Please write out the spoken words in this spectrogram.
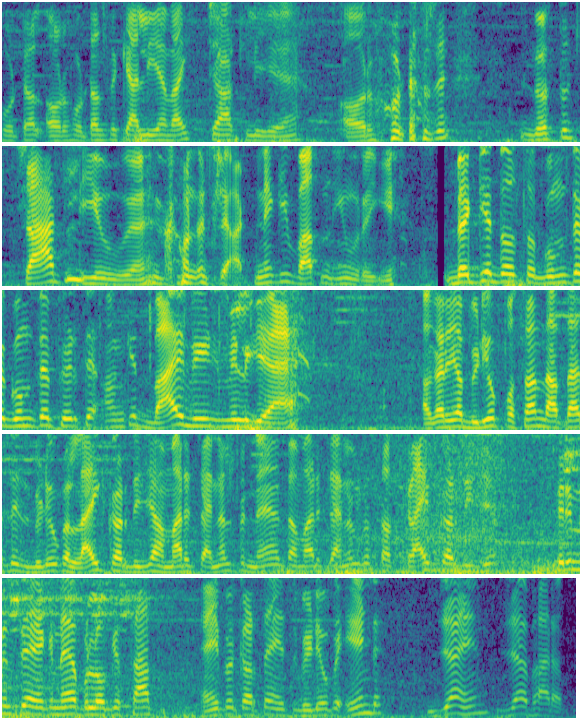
होटल और होटल से क्या लिए हैं भाई? चाट लिए हैं। और होटल से दोस्तों, चाट लिए हुए हैं। कोनो चाटने की बात नहीं हो रही है। देखिए दोस्तों, घूमते घूमते फिरते अंकित भाई भी मिल गया है। अगर यह वीडियो पसंद आता है तो इस वीडियो को लाइक कर दीजिए, हमारे चैनल पर नए हैं तो हमारे चैनल को सब्सक्राइब कर दीजिए। फिर मिलते हैं एक नए ब्लॉग के साथ। यहीं पर करते हैं इस वीडियो को एंड। जय हिंद, जय भारत।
